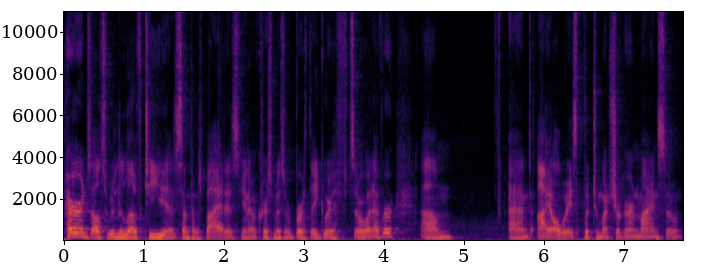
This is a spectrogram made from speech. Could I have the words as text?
parents also really love tea. I sometimes buy it as you know Christmas or birthday gifts or whatever. Um, and I always put too much sugar in mine, so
